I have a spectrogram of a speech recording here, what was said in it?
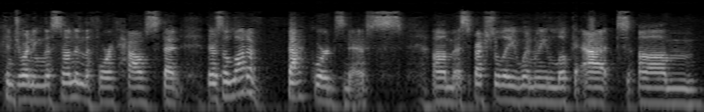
conjoining the Sun in the fourth house that there's a lot of backwardsness, um, especially when we look at um,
